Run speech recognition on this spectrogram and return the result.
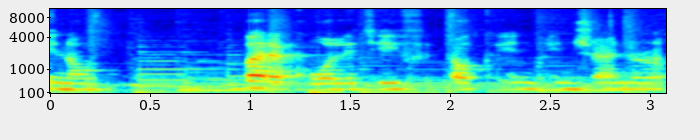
you know better quality if you talk in, in general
